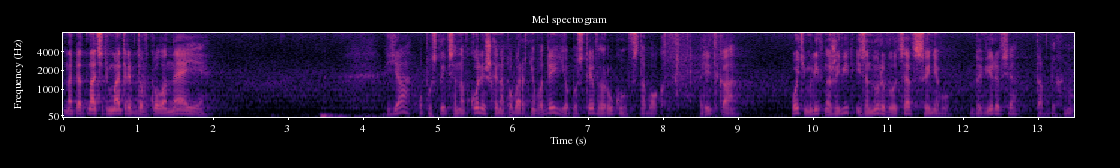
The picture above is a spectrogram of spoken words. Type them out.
на 15 метрів довкола неї. Я опустився навколішки на поверхню води і опустив руку в ставок. Рідка. Потім ліг на живіт і занурив лице в синяву, довірився та вдихнув.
